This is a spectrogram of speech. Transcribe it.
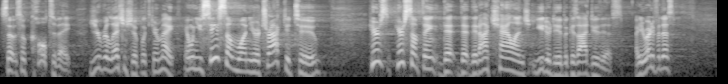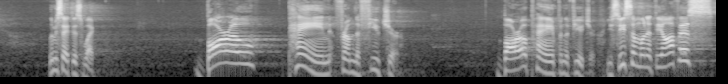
So, so cultivate your relationship with your mate. And when you see someone you're attracted to, here's, here's something that, that, that I challenge you to do because I do this. Are you ready for this? Let me say it this way borrow pain from the future. Borrow pain from the future. You see someone at the office,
